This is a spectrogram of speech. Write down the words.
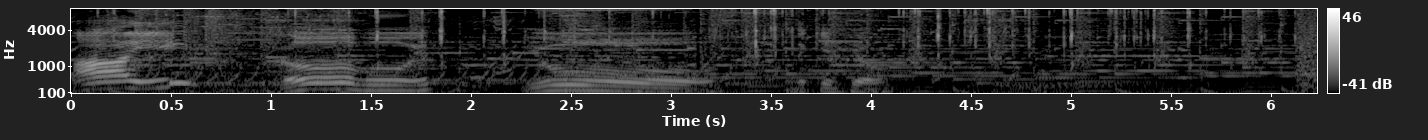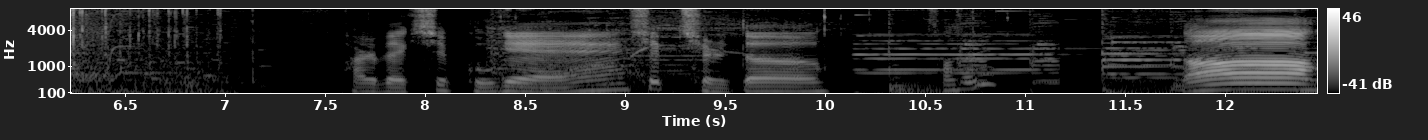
아이 러브 유 느낌표 819개 17등 사슬? 나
